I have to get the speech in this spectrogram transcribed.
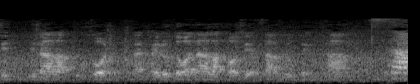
ศิษย์ที่น่ารักทุกคนนะใครรู้ตัวว่าน่ารักขอเสียงสามถุกหนึ่งครั้งสา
